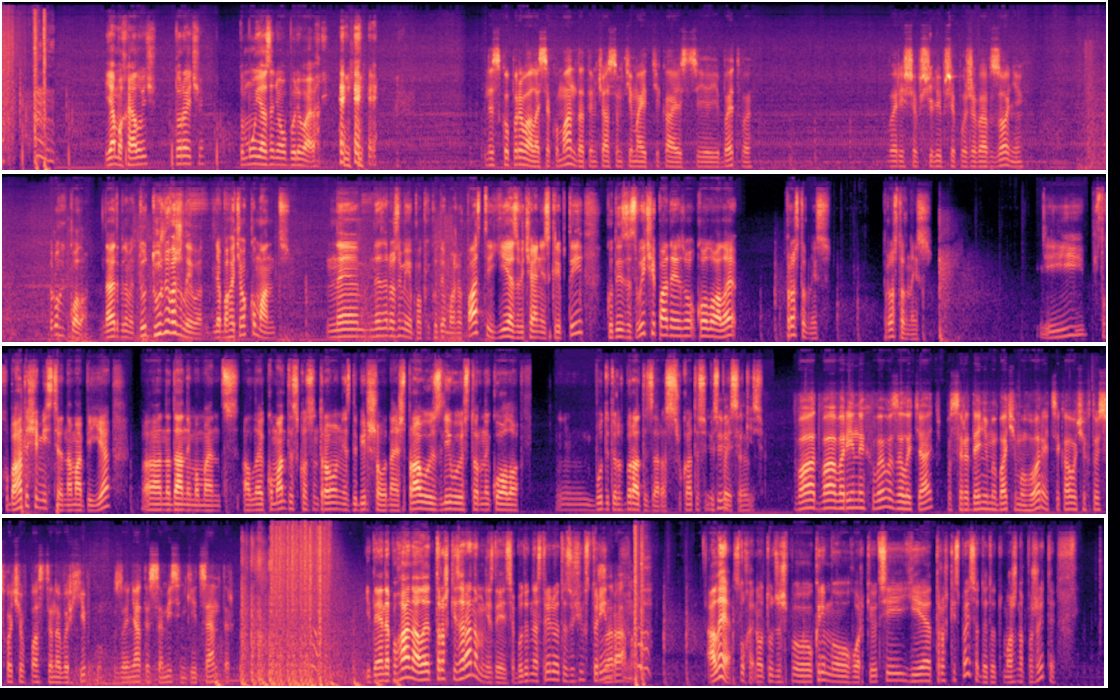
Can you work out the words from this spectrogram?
Я Михайлович, до речі. Тому я за нього вболіваю. Не скооперувалася команда, тим часом тімейт тікає з цієї битви. Вирішив, що ліпше поживе в зоні. Друге коло. Давайте подумаємо. Тут дуже важливо для багатьох команд. Не, не розумію поки куди може впасти. Є звичайні скрипти, куди зазвичай падає коло, але просто вниз. Просто вниз. І слухай, багато ще місця на мапі є а, на даний момент, але команди сконцентровані здебільшого, знаєш, з правої, з лівої сторони коло. Будуть розбиратись зараз, шукати собі спейс якийсь. Два, два аварійних вивози летять. Посередині ми бачимо гори. Цікаво, чи хтось хоче впасти на верхівку, зайняти самісінький центр. Ідея непогана, але трошки зарано, мені здається, будуть настрілювати з усіх сторін. Зарано. Але, слухай, ну тут же ж, о, окрім горки, оцієї є трошки спейсу, де тут можна пожити.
